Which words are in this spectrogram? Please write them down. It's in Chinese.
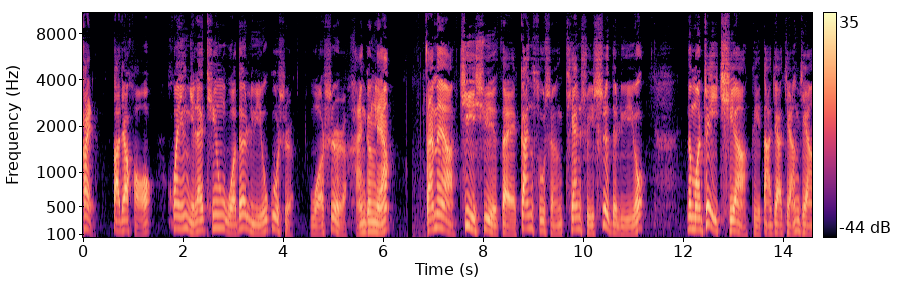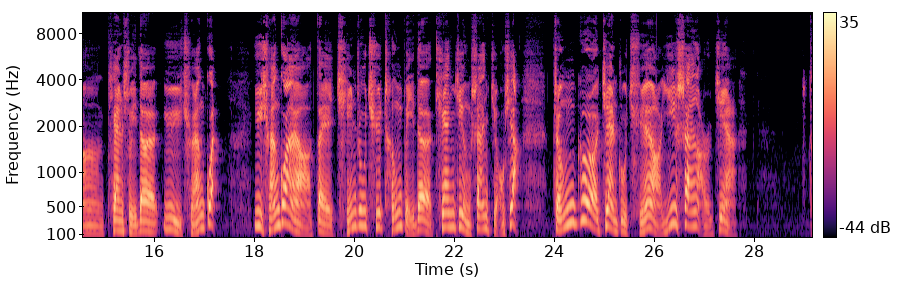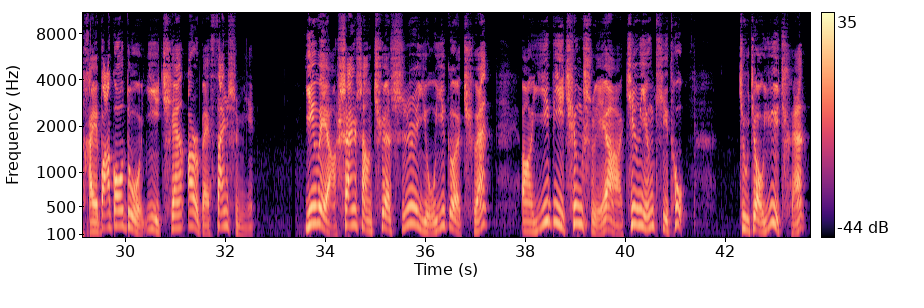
嗨，大家好，欢迎你来听我的旅游故事。我是韩庚良，咱们啊继续在甘肃省天水市的旅游。那么这一期啊，给大家讲讲天水的玉泉观。玉泉观啊，在秦州区城北的天净山脚下，整个建筑群啊依山而建。海拔高度一千二百三十米，因为啊，山上确实有一个泉，啊，一碧清水啊，晶莹剔透，就叫玉泉。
